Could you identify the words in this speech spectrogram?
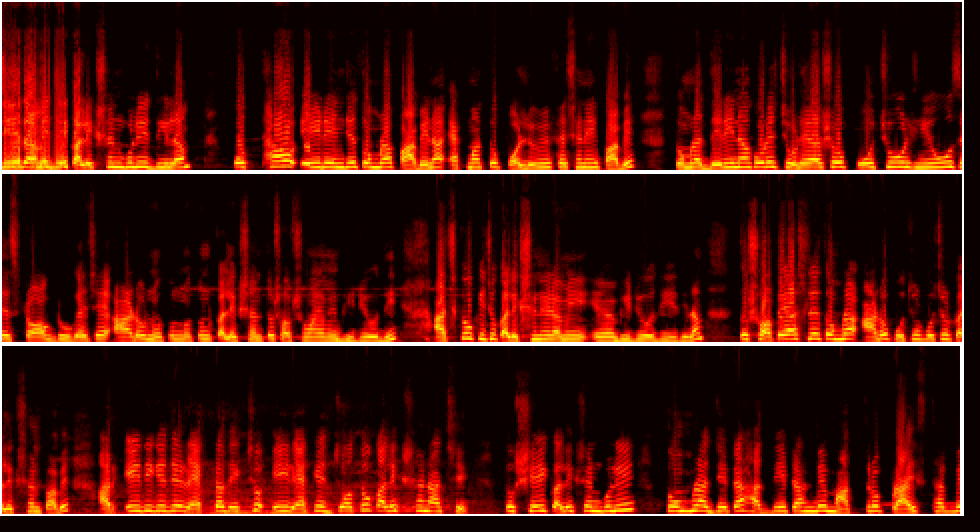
যে দামে যে কালেকশনগুলি দিলাম কোথাও এই রেঞ্জে তোমরা পাবে না, একমাত্র পল্লবী ফ্যাশনেই পাবে। তোমরা দেরি না করে চলে আসো, প্রচুর হিউজ স্টক ঢুকেছে আরও নতুন নতুন কালেকশন তো সবসময় আমি ভিডিও দিই। আজকেও কিছু কালেকশনের আমি ভিডিও দিয়ে দিলাম। তো শপে আসলে তোমরা আরও প্রচুর প্রচুর কালেকশন পাবে। আর এইদিকে যে র্যাকটা দেখছ, এই র্যাকে যত কালেকশন আছে, তো সেই কালেকশনগুলি তোমরা যেটা হাত দিয়ে টানবে, মাত্র প্রাইস থাকবে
